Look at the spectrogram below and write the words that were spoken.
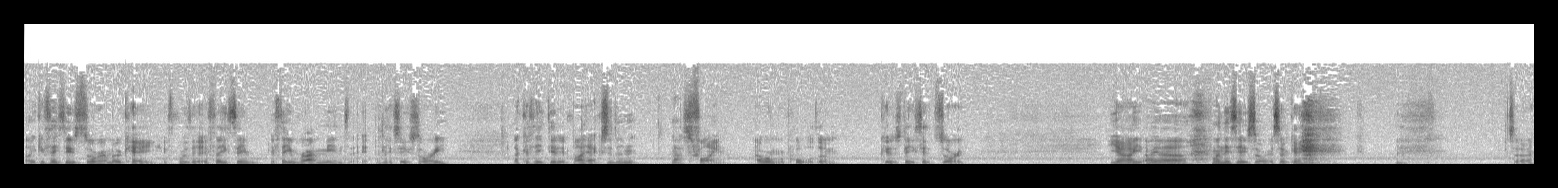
Like if they say sorry, I'm okay if with it. If they say if they ram me into it and they say sorry, like if they did it by accident, that's fine. I won't report them because they said sorry. Yeah, I, I uh, when they say sorry, it's okay. so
